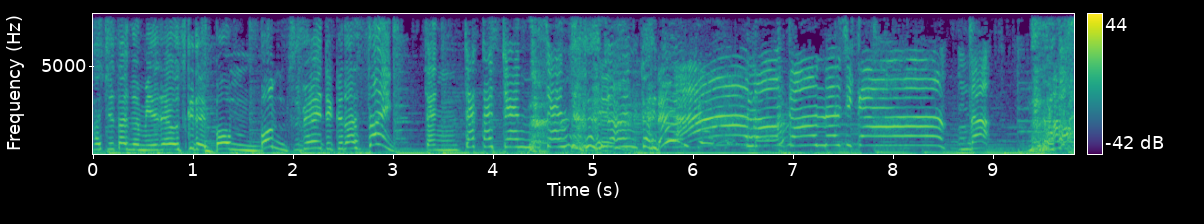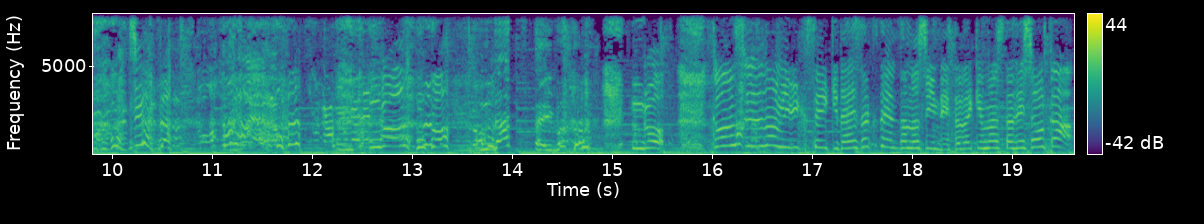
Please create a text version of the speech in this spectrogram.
ハッシュタグミルダイをつけてボンボンつぶやいてください。じゃあゃんちゃかちゃんちゃんちゃんあーもうこんな時間。だ。だっつった。今5今週のミルクセーキ大作戦楽しんでいただけましたでしょうか？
